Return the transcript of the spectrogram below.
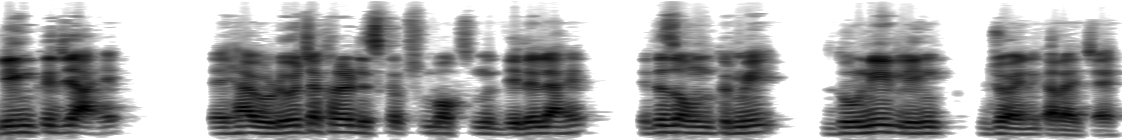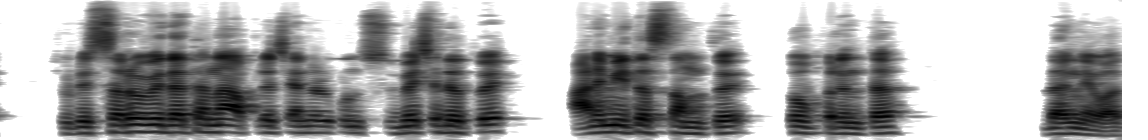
लिंक जी आहे ते ह्या व्हिडिओच्या खाली डिस्क्रिप्शन बॉक्समध्ये दिलेले आहे. तिथे जाऊन तुम्ही दोन्ही लिंक जॉईन करायचे आहे शेवटी सर्व विद्यार्थ्यांना आपल्या चॅनलकडून शुभेच्छा देतोय आणि मी इथं थांबतोय. तोपर्यंत धन्यवाद.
